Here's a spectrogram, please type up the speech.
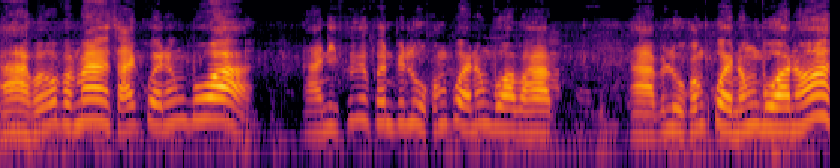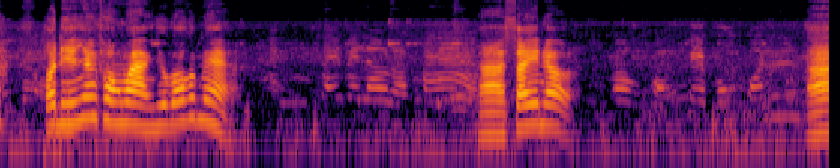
อ่าเพิ่นว่าเพิ่นมาสายกล้วยน้องบัว อ่านี่คือเพิ่นเป็นลูกของกล้วยน้องบัวป่ะครับอ่าเป็นลูกของกล้วยน้องบัวเนาะตอนนี้ยังท้องว่างอยู่บ่คุณแม่ใช้ไปแล้วเหรอค่ะอ่าใส่เนาะของของเทพมงคลอ่า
